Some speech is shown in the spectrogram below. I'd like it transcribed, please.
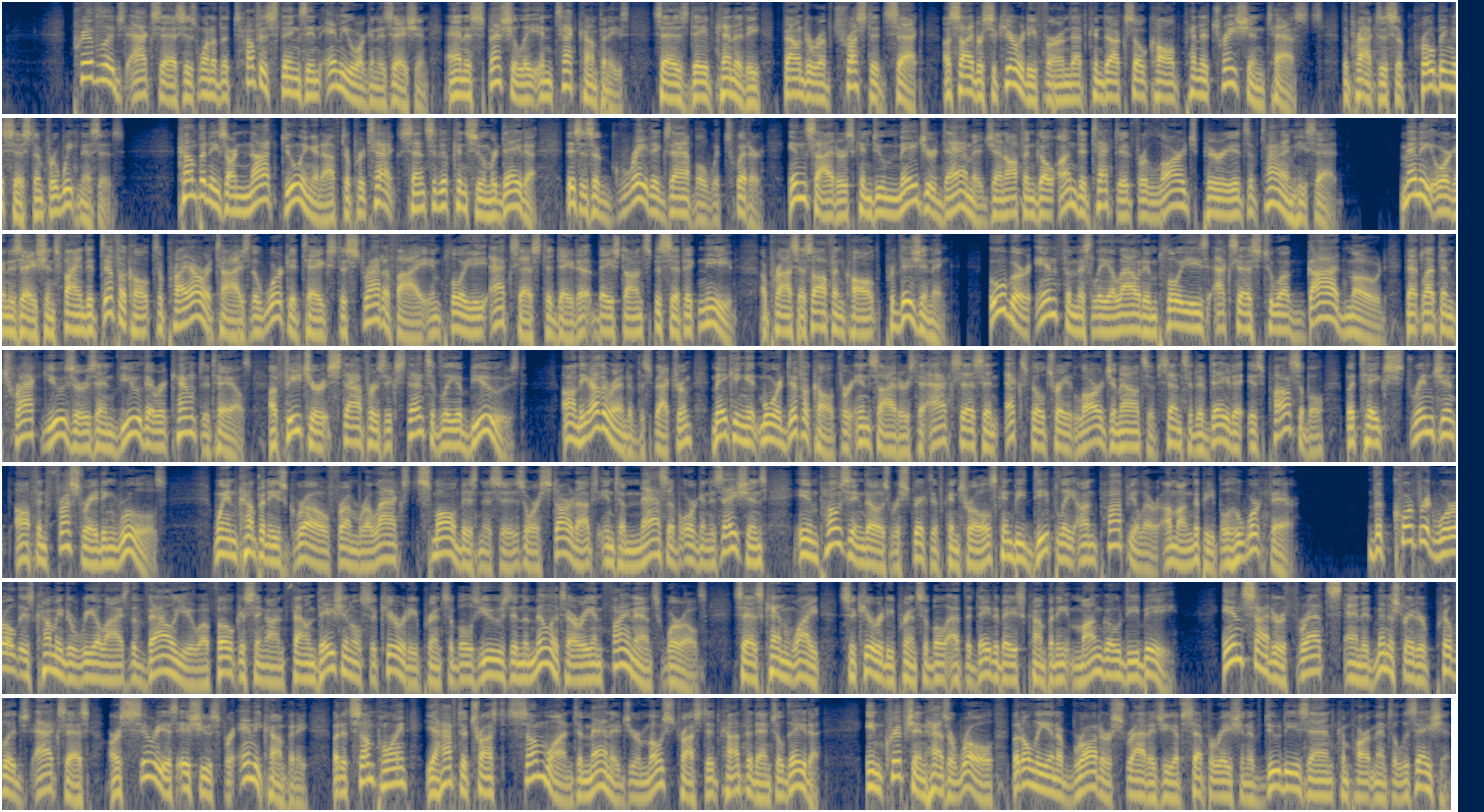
Privileged access is one of the toughest things in any organization, and especially in tech companies, says Dave Kennedy, founder of TrustedSec, a cybersecurity firm that conducts so-called penetration tests, the practice of probing a system for weaknesses. Companies are not doing enough to protect sensitive consumer data. This is a great example with Twitter. Insiders can do major damage and often go undetected for large periods of time, he said. Many organizations find it difficult to prioritize the work it takes to stratify employee access to data based on specific need, a process often called provisioning. Uber infamously allowed employees access to a God mode that let them track users and view their account details, a feature staffers extensively abused. On the other end of the spectrum, making it more difficult for insiders to access and exfiltrate large amounts of sensitive data is possible, but takes stringent, often frustrating rules. When companies grow from relaxed small businesses or startups into massive organizations, imposing those restrictive controls can be deeply unpopular among the people who work there. The corporate world is coming to realize the value of focusing on foundational security principles used in the military and finance worlds, says Ken White, security principal at the database company MongoDB. Insider threats and administrator privileged access are serious issues for any company, but at some point you have to trust someone to manage your most trusted confidential data. Encryption has a role, but only in a broader strategy of separation of duties and compartmentalization.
